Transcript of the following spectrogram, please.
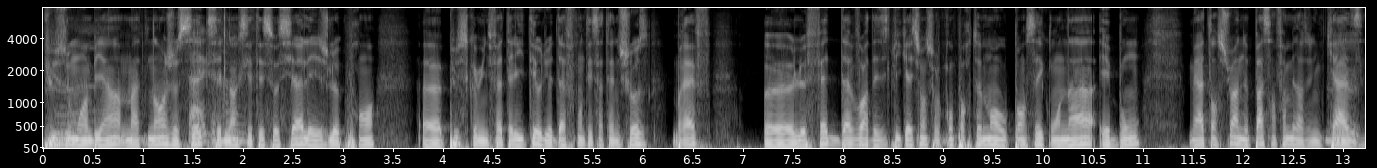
plus ou moins bien. Maintenant, je sais Pas que c'est de l'anxiété sociale et je le prends euh, plus comme une fatalité au lieu d'affronter certaines choses. Bref, euh, le fait d'avoir des explications sur le comportement ou penser qu'on a est bon, mais attention à ne pas s'enfermer dans une case.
